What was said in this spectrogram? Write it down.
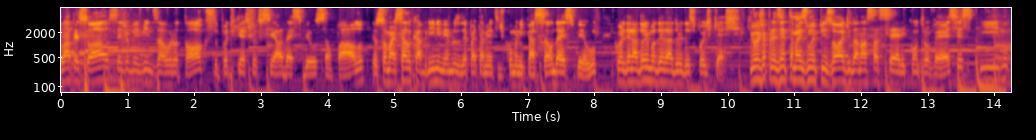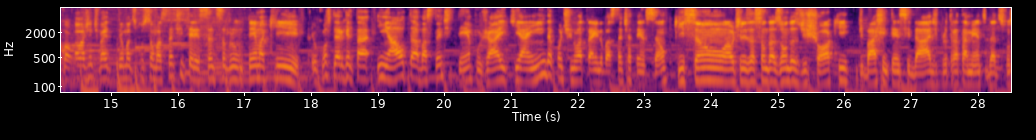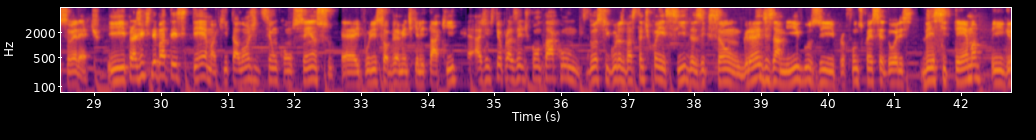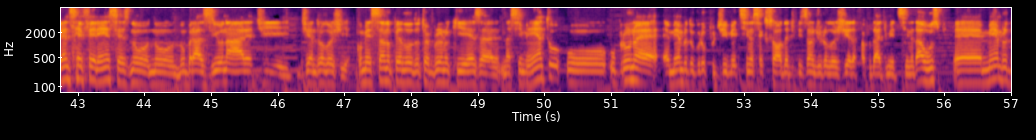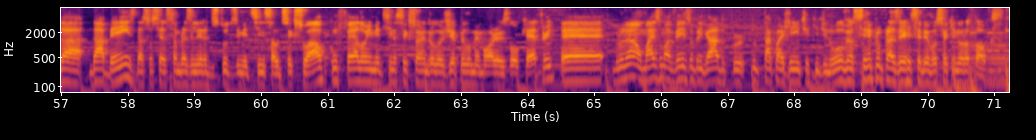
Olá pessoal, sejam bem-vindos ao Eurotalks, o podcast oficial da SBU São Paulo. Eu sou Marcelo Cabrini, membro do Departamento de Comunicação da SBU, coordenador e moderador desse podcast, que hoje apresenta mais um episódio da nossa série Controvérsias e no qual a gente vai ter uma discussão bastante interessante sobre um tema que eu considero que ele está em alta há bastante tempo já e que ainda continua atraindo bastante atenção, que são a utilização das ondas de choque de baixa intensidade para o tratamento da disfunção erétil. E para a gente debater esse tema, que está longe de ser um consenso, é, e por isso, obviamente, que ele está aqui, a gente tem o prazer de contar com duas figuras bastante conhecidas e que são grandes amigos e profundos conhecedores desse tema e grandes referências no, no, no Brasil na área de, de andrologia. Começando pelo Dr. Bruno Chiesa Nascimento, o, o Bruno é, é, membro do grupo de Medicina Sexual da Divisão de Urologia da Faculdade de Medicina da USP, é membro da, da ABENS, da Associação Brasileira de Estudos em Medicina e Saúde Sexual, com fellow em Medicina Sexual e Andrologia pelo Memorial Slow Catherine. É, Brunão, mais uma vez, obrigado por, por estar com a gente aqui de novo. É sempre um prazer receber você aqui no Orotalks.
